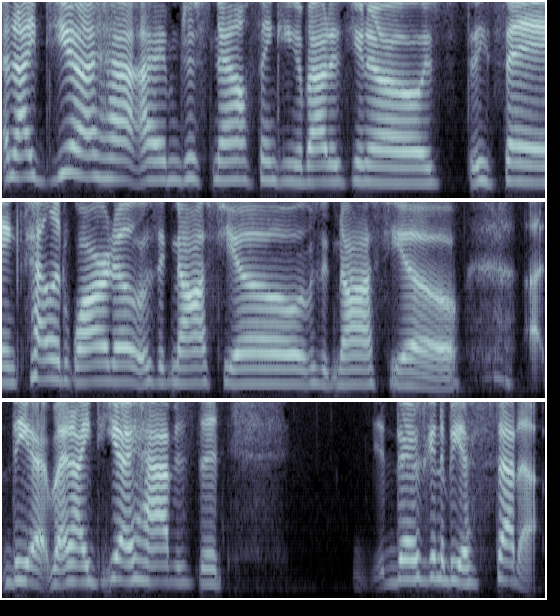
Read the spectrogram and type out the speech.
An idea I ha- I'm just now thinking about is, you know, he's saying, tell Eduardo it was Ignacio, it was Ignacio. Uh, the an idea I have is that there's going to be a setup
